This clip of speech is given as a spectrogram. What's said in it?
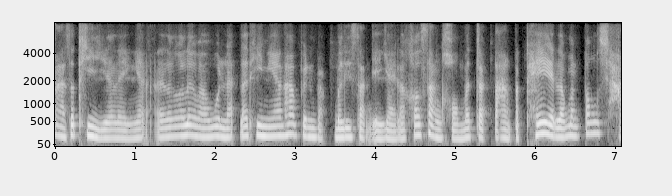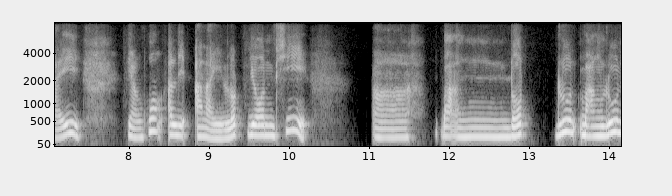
มาสักทีอะไรเงี้ย แล้วก็เริ่มว้าวุ่นแล้ว แล้วทีเนี้ยถ้าเป็นแบบบริษัทใหญ่ ๆ แล้วเขาสั่งของมาจากต่างประเทศแล้วมันต้องใช้ อย่างพวกอะลิอะไหล่รถยนต์ที่อ่าบางรถรุ่นบางรุ่น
